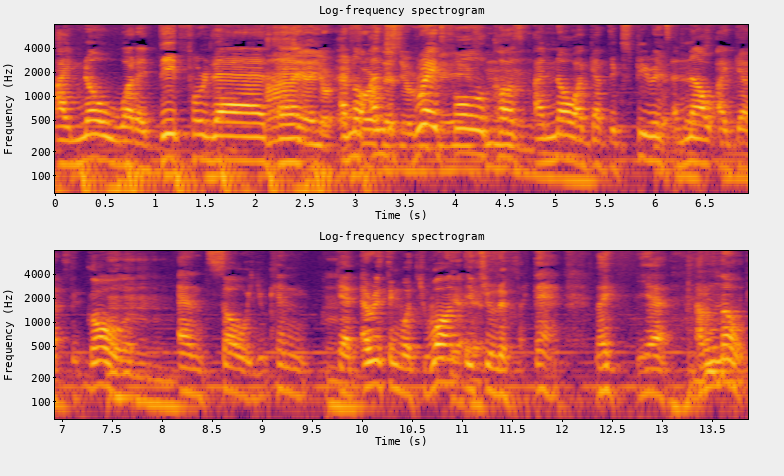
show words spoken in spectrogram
I know what I did for that. Ah, and yeah, your I know effort I'm just grateful because Mhm. I know I got the experience Yeah, and now I get the goal. Mhm. And so you can Mhm. get everything what you want Yeah, if you live like that. Like, yeah, I don't know,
